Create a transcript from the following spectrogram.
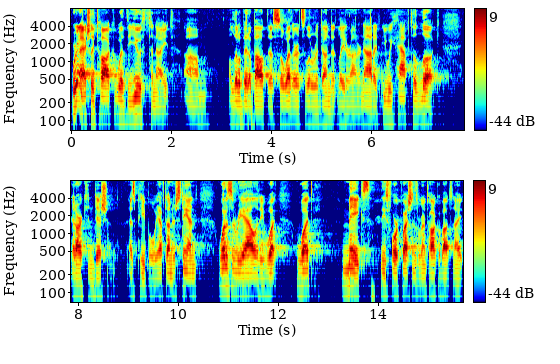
we're going to actually talk with the youth tonight um, a little bit about this. So, whether it's a little redundant later on or not, I, we have to look at our condition as people. We have to understand what is the reality, what, what makes these four questions we're going to talk about tonight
